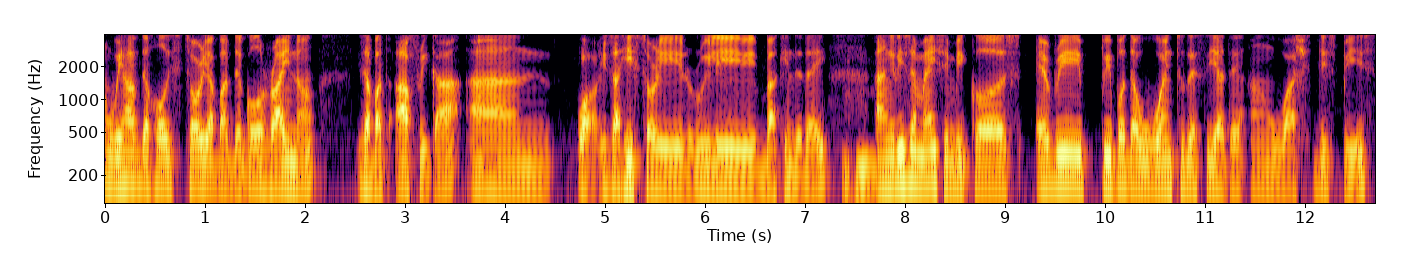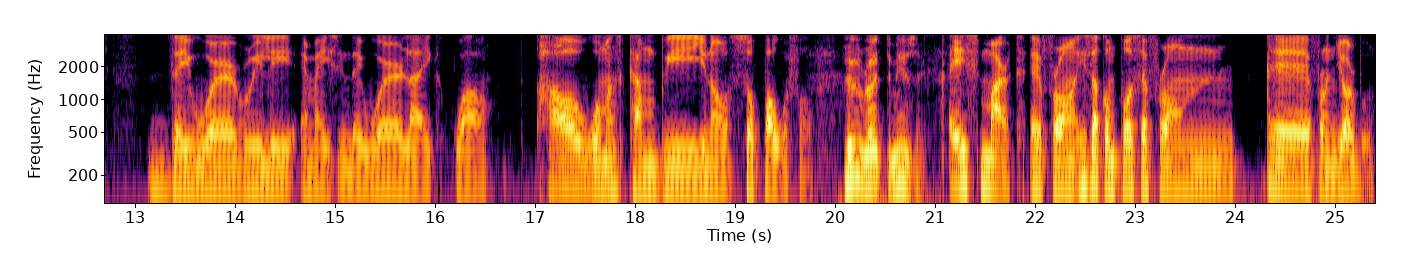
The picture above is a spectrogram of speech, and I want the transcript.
We have the whole story about the gold rhino. It's about Africa and well, it's a history really back in the day. Mm-hmm. And it is amazing because every people that went to the theater and watched this piece, they were really amazing. They were like, wow, how women can be, you know, so powerful. Who wrote the music? It's Mark uh, from. He's a composer from uh, from Joburg,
